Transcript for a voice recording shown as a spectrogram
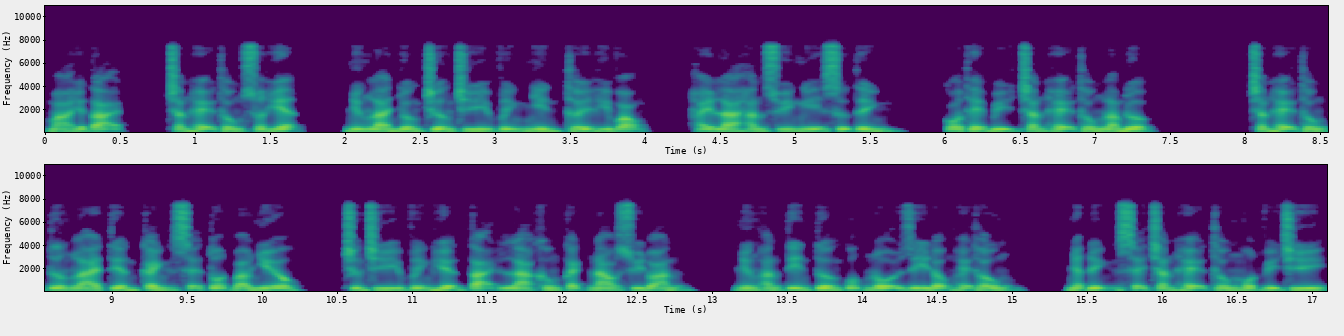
Mà hiện tại, chân hệ thống xuất hiện, nhưng là nhường Trương Chí Vĩnh nhìn thấy hy vọng, hay là hắn suy nghĩ sự tình, có thể bị chăn hệ thống làm được. Chăn hệ thống tương lai tiền cảnh sẽ tốt bao nhiêu, Trương Chí Vĩnh hiện tại là không cách nào suy đoán, nhưng hắn tin tưởng quốc nội di động hệ thống, nhất định sẽ chăn hệ thống một vị trí,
